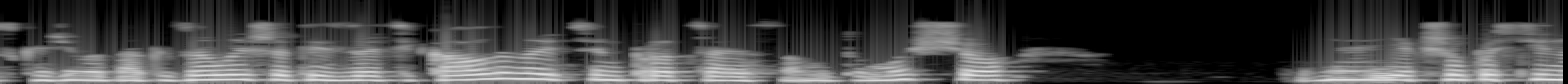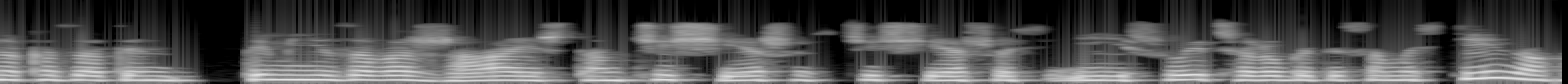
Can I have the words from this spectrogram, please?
скажімо так, залишитись зацікавленою цим процесом, тому що якщо постійно казати, ти мені заважаєш, там, чи ще щось, чи ще щось, і швидше робити самостійно,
